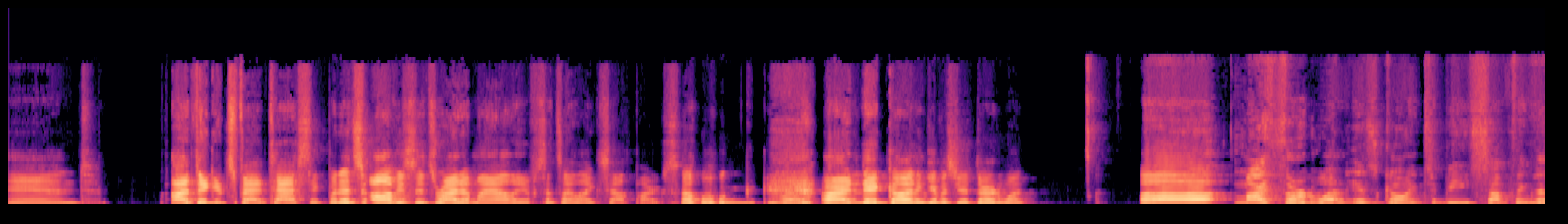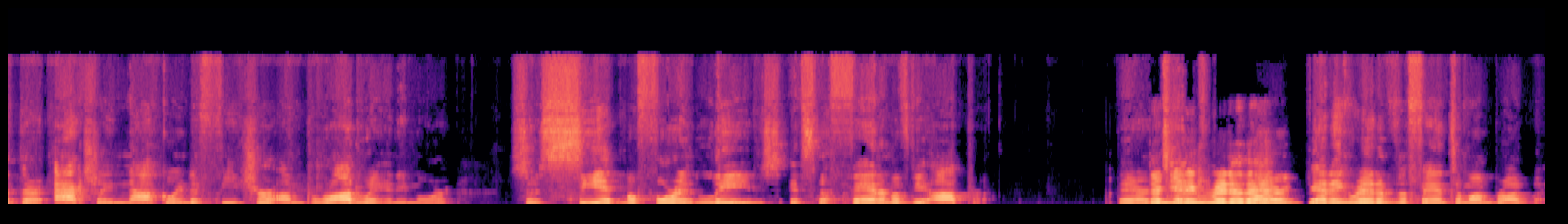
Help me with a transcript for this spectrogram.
and I think it's fantastic. But it's obviously it's right up my alley since I like South Park. So, Right. all right, Nick, go ahead and give us your third one. Uh, my third one is going to be something that they're actually not going to feature on Broadway anymore. So see it before it leaves. It's the Phantom of the Opera. They are They're getting rid of that. They're getting rid of the Phantom on Broadway.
